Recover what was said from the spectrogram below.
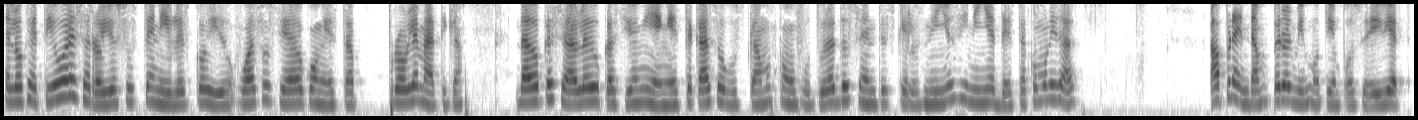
El objetivo de desarrollo sostenible escogido fue asociado con esta problemática, dado que se habla de educación y en este caso buscamos como futuras docentes que los niños y niñas de esta comunidad aprendan, pero al mismo tiempo se diviertan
